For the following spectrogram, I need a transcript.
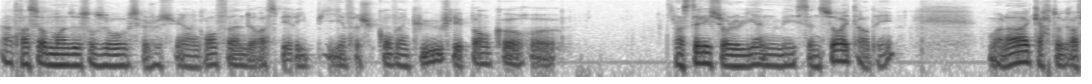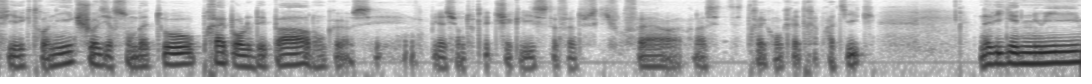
un traceur de moins de 200 euros parce que je suis un grand fan de Raspberry Pi. Enfin, je suis convaincu. Je ne l'ai pas encore euh, installé sur le lien, mais ça ne saurait tarder. Voilà, cartographie électronique, choisir son bateau, prêt pour le départ. Donc, euh, c'est une compilation de toutes les checklists, enfin, tout ce qu'il faut faire. Voilà, c'est très concret, très pratique. Naviguer de nuit,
